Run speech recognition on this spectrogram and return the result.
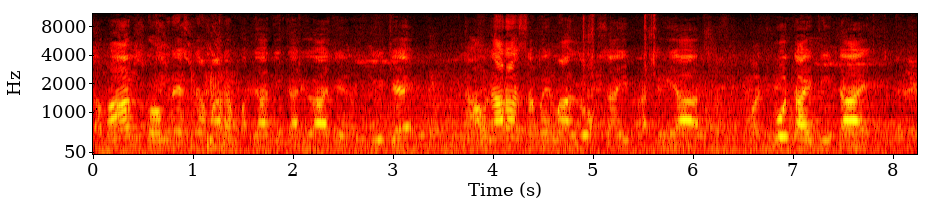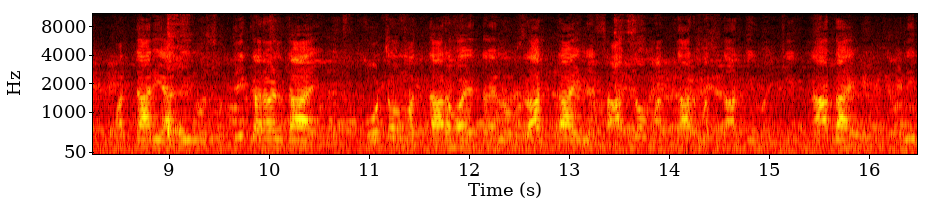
તમામ કોંગ્રેસના મારા પદાધિકારીઓ આજે લીધી છે. આવનારા સમયમાં લોકશાહી પ્રક્રિયા મજબૂતાઈથી થાય, મતદાર યાદીનું શુદ્ધિકરણ થાય, ખોટો મતદાર હોય તો એનો રદ થાય ને સાચો મતદાર મતદારથી વંચિત ના થાય, એની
